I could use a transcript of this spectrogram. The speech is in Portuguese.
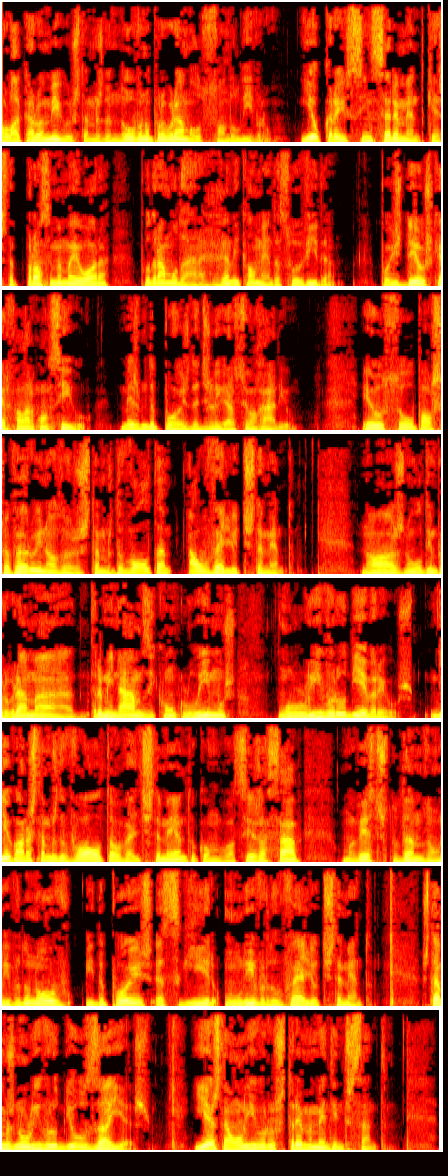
Olá, caro amigo, estamos de novo no programa O Som do Livro. E eu creio sinceramente que esta próxima meia hora poderá mudar radicalmente a sua vida, pois Deus quer falar consigo, mesmo depois de desligar o seu rádio. Eu sou o Paulo Chaveiro e nós hoje estamos de volta ao Velho Testamento. Nós, no último programa, terminamos e concluímos o livro de Hebreus. E agora estamos de volta ao Velho Testamento, como você já sabe, uma vez estudamos um livro do Novo e depois, a seguir, um livro do Velho Testamento. Estamos no livro de Oseias. E este é um livro extremamente interessante.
